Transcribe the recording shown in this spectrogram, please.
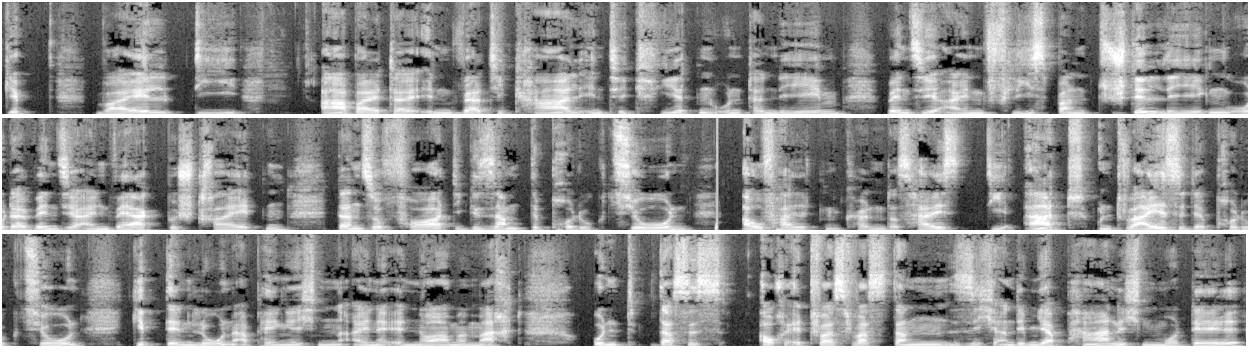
gibt, weil die Arbeiter in vertikal integrierten Unternehmen, wenn sie ein Fließband stilllegen oder wenn sie ein Werk bestreiten, dann sofort die gesamte Produktion aufhalten können. Das heißt, die Art und Weise der Produktion gibt den Lohnabhängigen eine enorme Macht. Und das ist auch etwas, was dann sich an dem japanischen Modell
